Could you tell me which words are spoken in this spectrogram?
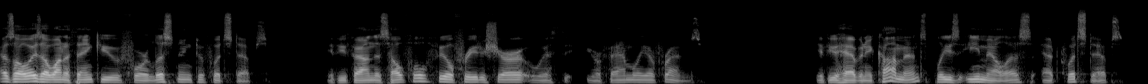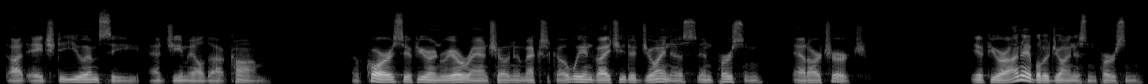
As always, I want to thank you for listening to Footsteps. If you found this helpful, feel free to share it with your family or friends. If you have any comments, please email us at footsteps.hdumc at gmail.com. Of course, if you're in Rio Rancho, New Mexico, we invite you to join us in person at our church. If you are unable to join us in person,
